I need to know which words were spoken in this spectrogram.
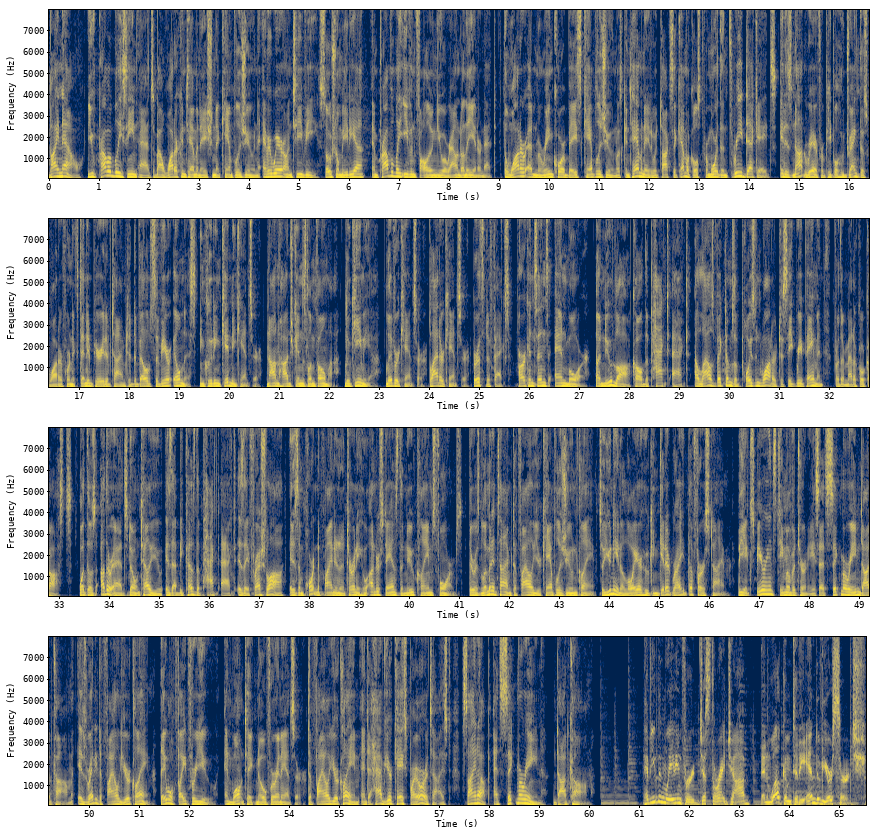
By now, you've probably seen ads about water contamination at Camp Lejeune everywhere on TV, social media, and probably even following you around on the internet. The water at Marine Corps Base Camp Lejeune was contaminated with toxic chemicals for more than three decades. It is not rare for people who drank this water for an extended period of time to develop severe illness, including kidney cancer, non Hodgkin's lymphoma, leukemia, liver cancer, bladder cancer, birth defects, Parkinson's, and more. A new law called the PACT Act allows victims of poisoned water to seek repayment for their medical costs. What those other ads don't tell you is that because the PACT Act is a fresh law, it is important to find an attorney who understands the new claims forms. There is limited time to file your Camp Lejeune claim, so you need a lawyer who can get it right the first time. The experienced team of attorneys at sickmarine.com is ready to file your claim. They will fight for you and won't take no for an answer. To file your claim and to have your case prioritized, sign up at sickmarine.com. Have you been waiting for just the right job? Then welcome to the end of your search.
